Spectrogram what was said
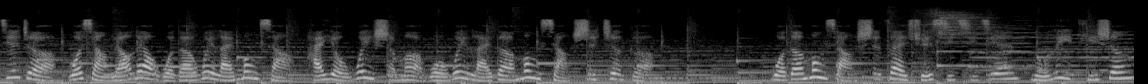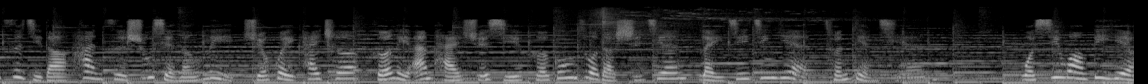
接着，我想聊聊我的未来梦想，还有为什么我未来的梦想是这个。我的梦想是在学习期间努力提升自己的汉字书写能力，学会开车，合理安排学习和工作的时间，累积经验，存点钱。我希望毕业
